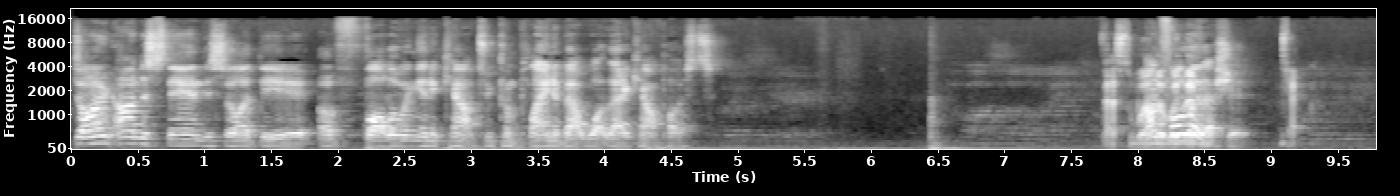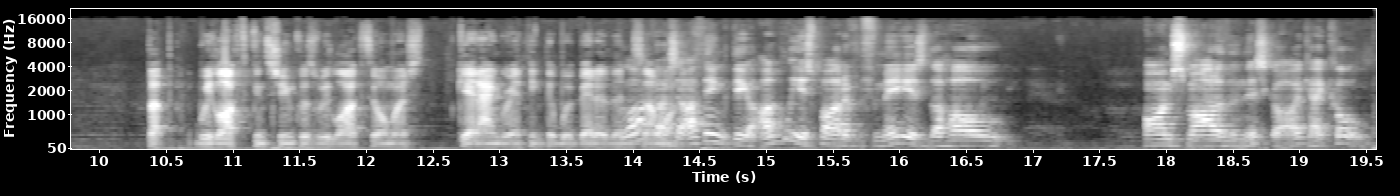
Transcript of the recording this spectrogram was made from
don't understand this idea of following an account to complain about what that account posts. That's the world that we live in. that shit. Yeah. But we like to consume because we like to almost get angry and think that we're better than Like I someone. said, I think the ugliest part of it for me is the whole I'm smarter than this guy. Okay, cool.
